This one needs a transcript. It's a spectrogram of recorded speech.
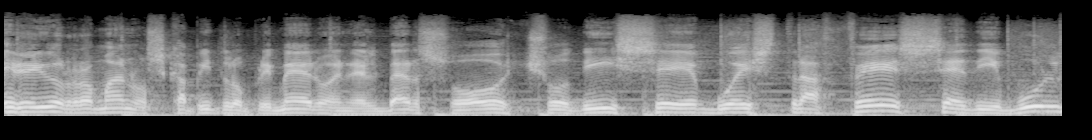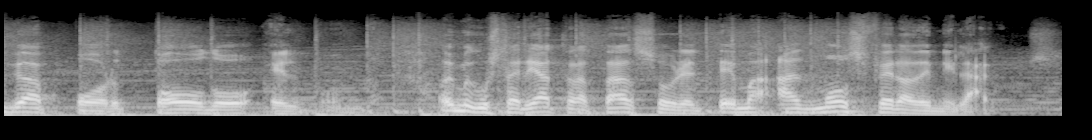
En el libro Romanos capítulo primero, en el verso 8, dice, vuestra fe se divulga por todo el mundo. Hoy me gustaría tratar sobre el tema atmósfera de milagros.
